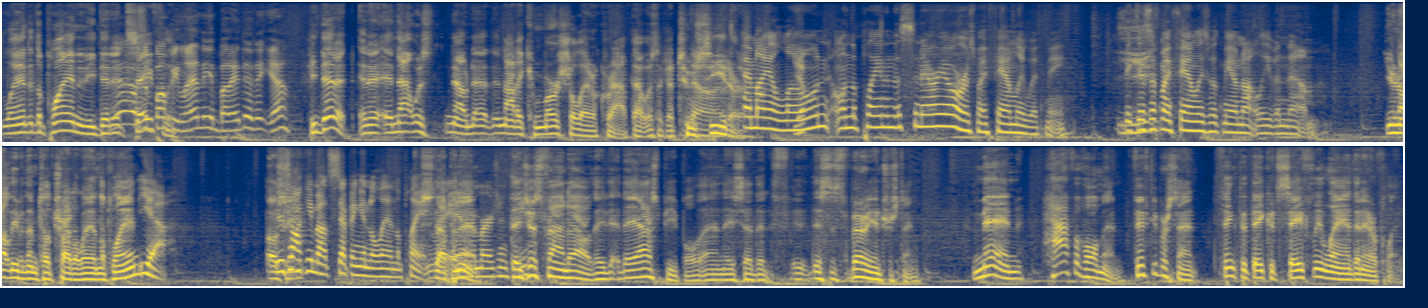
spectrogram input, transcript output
landed the plane, and he did it Yeah, it was safely. a bumpy landing, but I did it. Yeah. He did it, and it, and that was no, not a commercial aircraft. That was like a two-seater. it's Am I alone on the plane in this scenario, or is my family with me? Because Ye- if my family's with me, I'm not leaving them. You're not leaving them till try to land the plane. Yeah. Oh, You're so you- talking about stepping in to land the plane, right? In in. an emergency. They just found out. They they asked people, and they said that f- this is very interesting. Men, half of all men, fifty percent, think that they could safely land an airplane.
